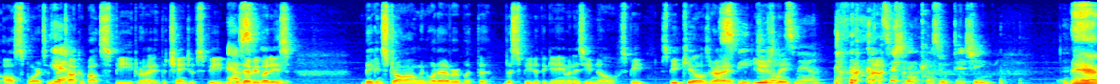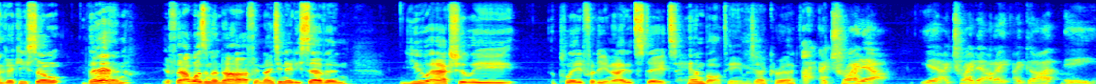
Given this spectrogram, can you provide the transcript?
all sports yeah. they talk about speed right the change of speed because Absolutely. everybody's big and strong and whatever, but the the speed of the game, and as you know, speed speed kills, right? Speed Usually. kills, man. Especially when it comes to pitching. Man, Viki. So then, if that wasn't enough, in 1987, you actually played for the United States handball team. Is that correct? I, I tried out. Yeah, I tried out. I, I got a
